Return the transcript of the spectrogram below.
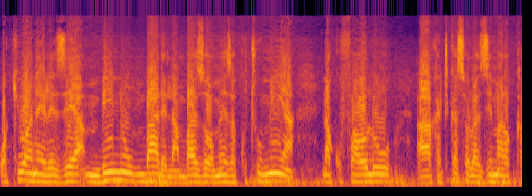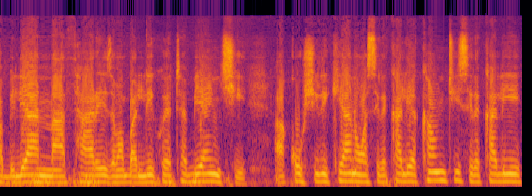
wakiwa wanaelezea mbinu mbadala ambazo wameweza kutumia na kufaulu uh, katika swala zima la kukabiliana na athari za mabadiliko ya tabia nchi uh, kwa ushirikiano wa serikali ya kaunti, serikali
